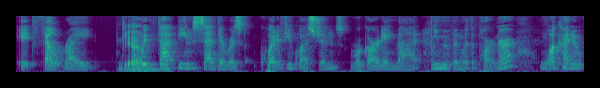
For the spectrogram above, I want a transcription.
It felt right. Yeah. With that being said, there was quite a few questions regarding that. When you move in with a partner, what kind of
